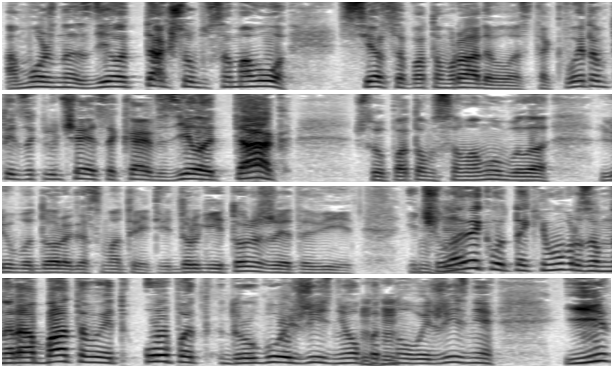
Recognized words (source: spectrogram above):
а можно сделать так, чтобы самого сердце потом радовалось. Так в этом-то и заключается кайф, сделать так, чтобы потом самому было любо-дорого смотреть. Ведь другие тоже же это видят. И угу. человек вот таким образом нарабатывает опыт другой жизни, опыт угу. новой жизни, и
